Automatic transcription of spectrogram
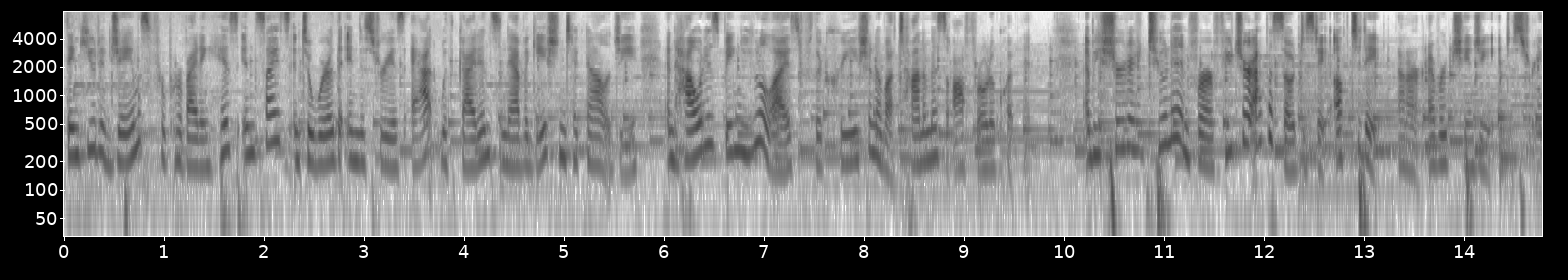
Thank you to James for providing his insights into where the industry is at with guidance and navigation technology and how it is being utilized for the creation of autonomous off road equipment. And be sure to tune in for our future episode to stay up to date on our ever changing industry.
